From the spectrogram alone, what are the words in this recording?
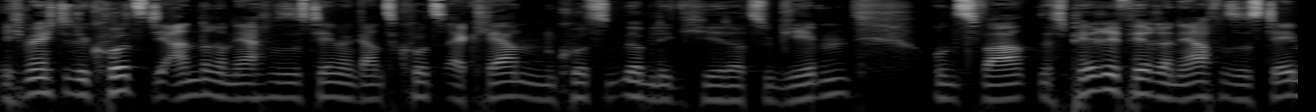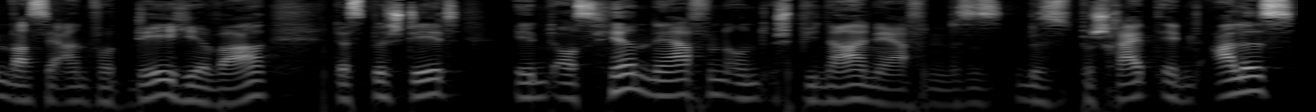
Ich möchte dir kurz die anderen Nervensysteme ganz kurz erklären und einen kurzen Überblick hier dazu geben. Und zwar das periphere Nervensystem, was ja Antwort D hier war, das besteht eben aus Hirnnerven und Spinalnerven. Das, ist, das beschreibt eben alles,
